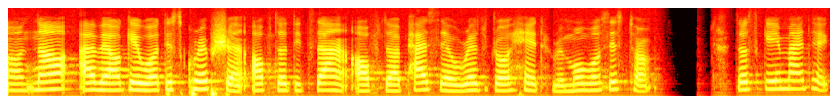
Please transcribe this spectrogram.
Uh, now I will give a description of the design of the passive residual heat removal system. The schematic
